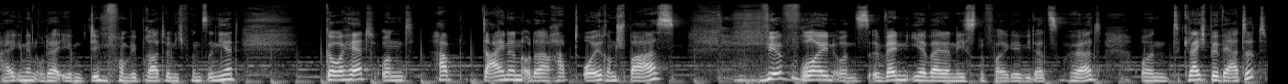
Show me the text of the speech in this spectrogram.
eigenen oder eben dem vom Vibrator nicht funktioniert, go ahead und hab deinen oder habt euren Spaß. Wir freuen uns, wenn ihr bei der nächsten Folge wieder zuhört und gleich bewertet.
